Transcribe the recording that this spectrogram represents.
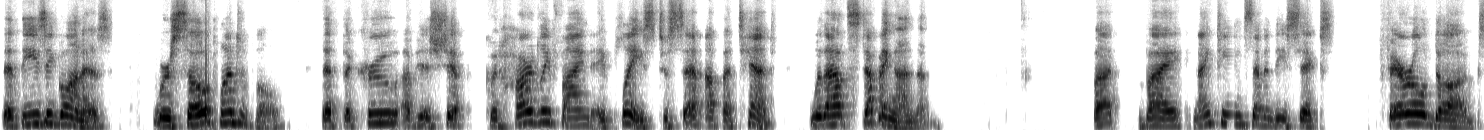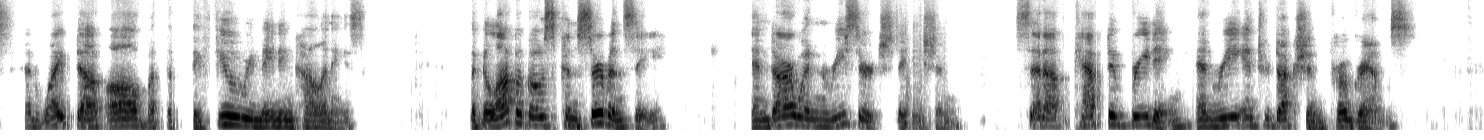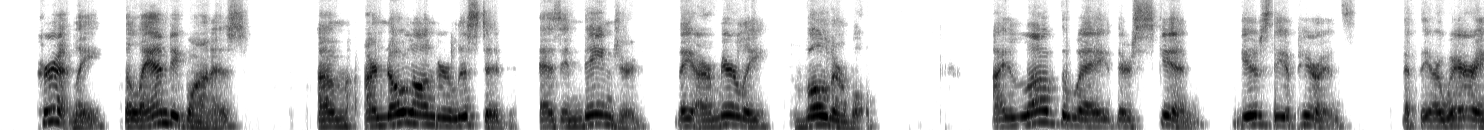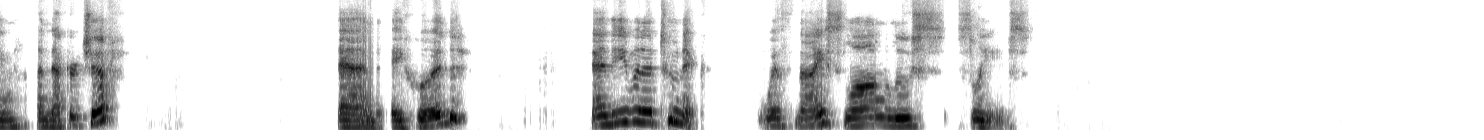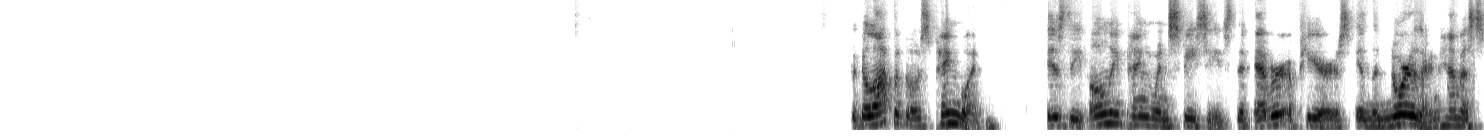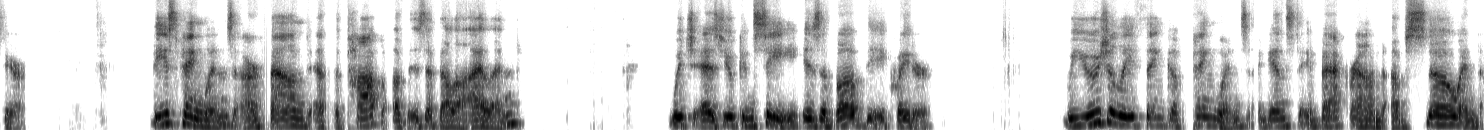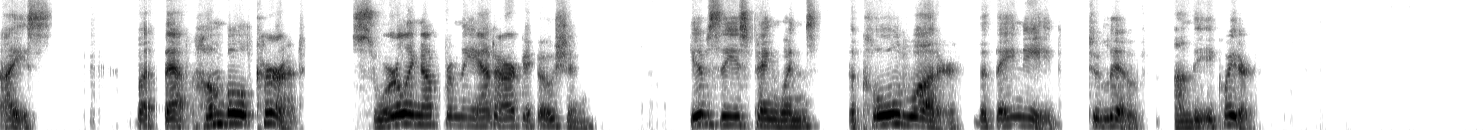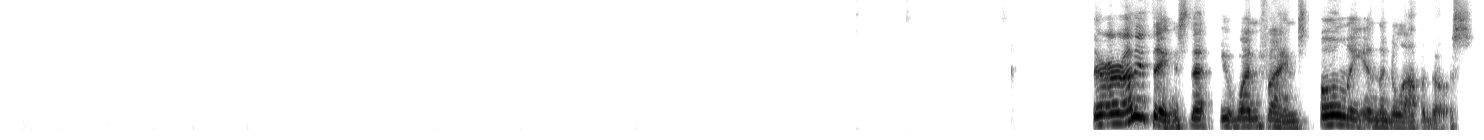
that these iguanas were so plentiful that the crew of his ship could hardly find a place to set up a tent without stepping on them. But by 1976, feral dogs had wiped out all but the, a few remaining colonies. The Galapagos Conservancy and Darwin Research Station set up captive breeding and reintroduction programs. Currently, the land iguanas um, are no longer listed as endangered. They are merely vulnerable I love the way their skin gives the appearance that they are wearing a neckerchief and a hood and even a tunic with nice long loose sleeves. The Galapagos penguin is the only penguin species that ever appears in the Northern hemisphere. These penguins are found at the top of Isabella Island which as you can see is above the equator. We usually think of penguins against a background of snow and ice, but that Humboldt current swirling up from the Antarctic Ocean gives these penguins the cold water that they need to live on the equator. There are other things that one finds only in the Galapagos.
